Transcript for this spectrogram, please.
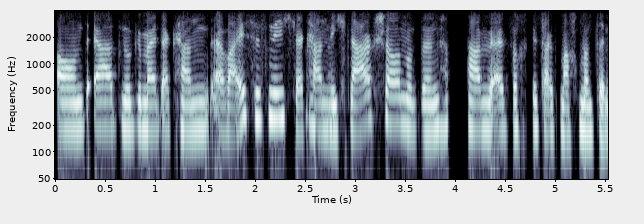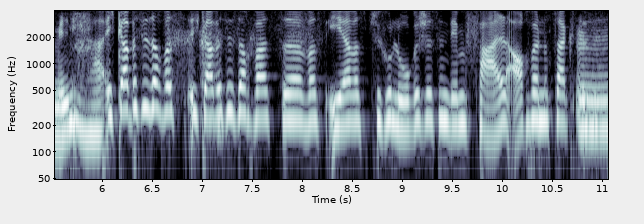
Und er hat nur gemeint, er kann, er weiß es nicht, er kann Okay. nicht nachschauen. Und dann haben wir einfach gesagt, machen wir einen Termin. Ja, ich glaube, es ist auch was, ich glaube, es ist auch was, äh, was eher was Psychologisches in dem Fall, auch wenn du sagst, es, ist,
